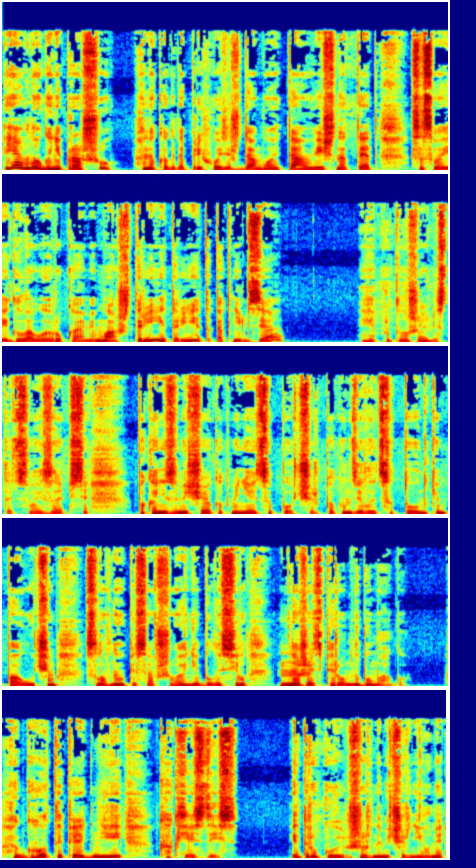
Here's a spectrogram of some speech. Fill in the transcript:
Я много не прошу, но когда приходишь домой, там вечно Тед со своей головой руками машет. «Рита, Рита, так нельзя». Я продолжаю листать свои записи, пока не замечаю, как меняется почерк, как он делается тонким, паучьим, словно у писавшего не было сил нажать пером на бумагу. Год и пять дней, как я здесь. И другой жирными чернилами.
